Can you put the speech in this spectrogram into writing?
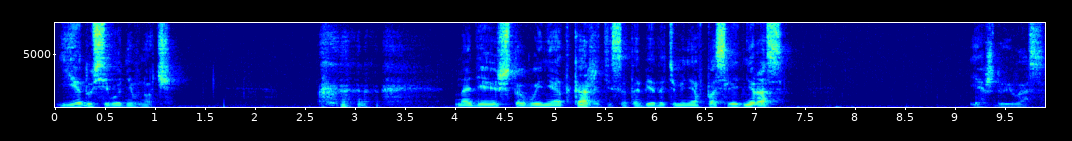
Еду сегодня в ночь. Надеюсь, что вы не откажетесь отобедать у меня в последний раз. Я жду и вас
